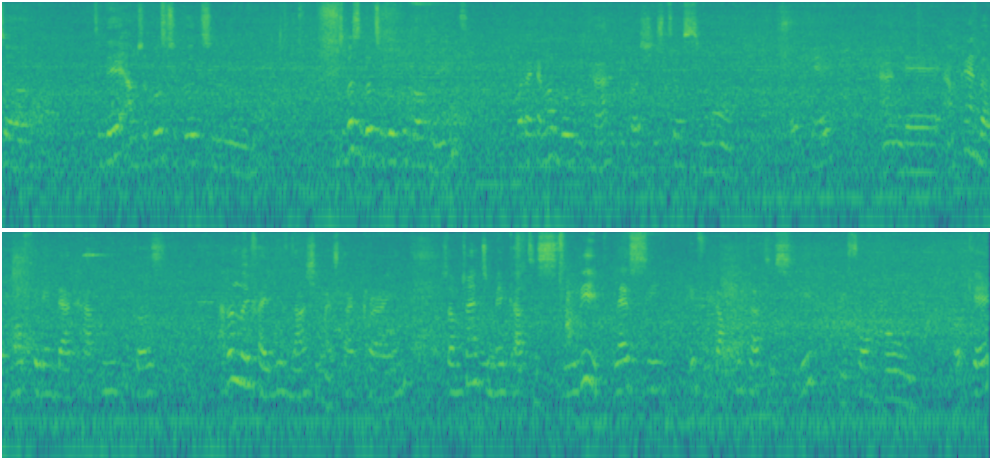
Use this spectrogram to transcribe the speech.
So today I'm supposed to go to I'm supposed to go to local government, but I cannot go with her because she's still small, okay? And uh, I'm kind of not feeling that happy because I don't know if I leave now, she might start crying. So I'm trying to make her to sleep. Let's see if we can put her to sleep before going, okay?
